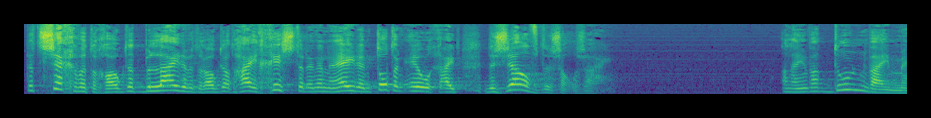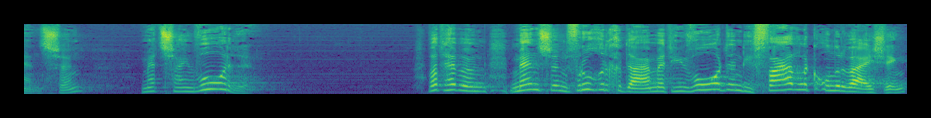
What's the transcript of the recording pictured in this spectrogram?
Dat zeggen we toch ook, dat beleiden we toch ook, dat Hij gisteren en heden tot een eeuwigheid dezelfde zal zijn. Alleen wat doen wij mensen met zijn woorden? Wat hebben mensen vroeger gedaan met die woorden, die vaderlijke onderwijzing?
